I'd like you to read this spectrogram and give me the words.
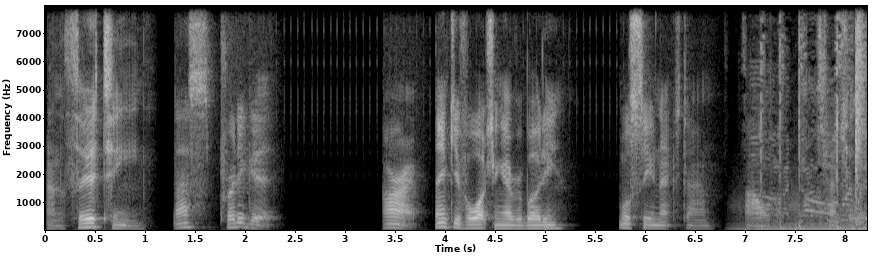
and 13. That's pretty good. Alright. Thank you for watching, everybody. We'll see you next time essentially.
